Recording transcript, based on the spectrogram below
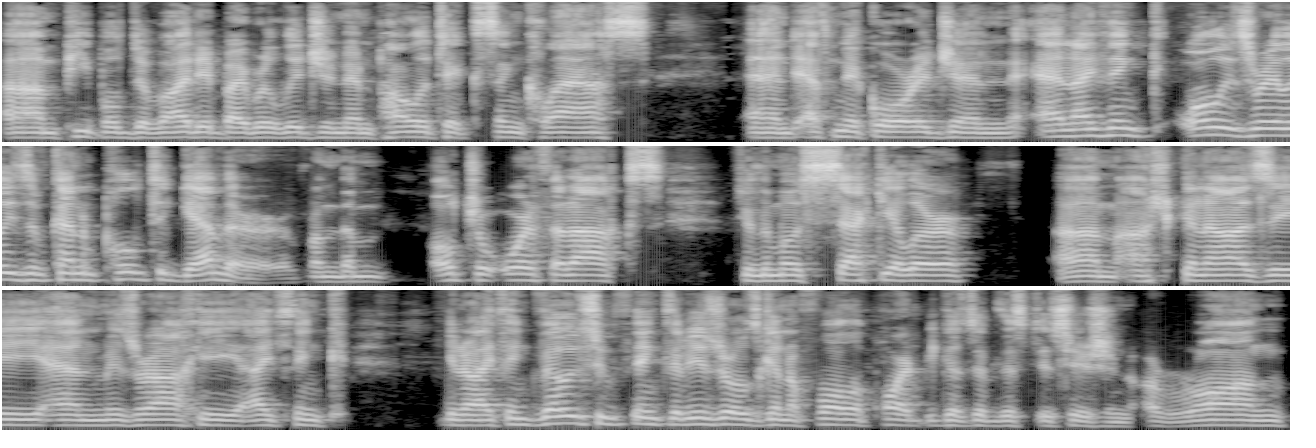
Um, people divided by religion and politics and class and ethnic origin. And I think all Israelis have kind of pulled together from the ultra Orthodox to the most secular um, Ashkenazi and Mizrahi. I think, you know, I think those who think that Israel is going to fall apart because of this decision are wrong.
